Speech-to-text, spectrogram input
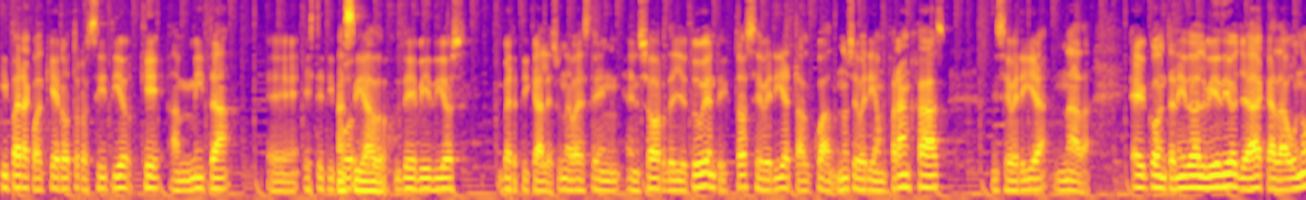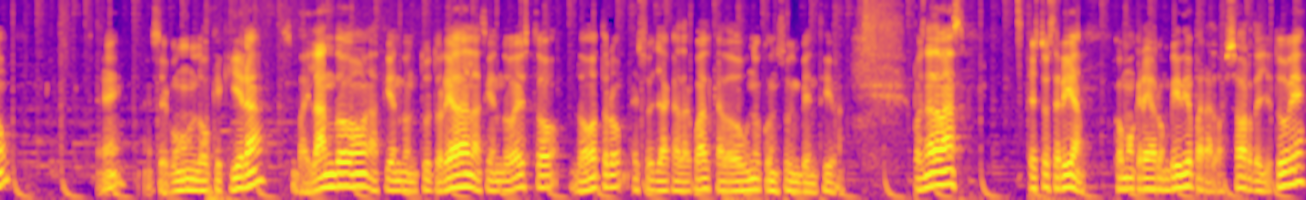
y para cualquier otro sitio que admita eh, este tipo de vídeos verticales. Una vez en, en Short de YouTube, en TikTok se vería tal cual, no se verían franjas ni se vería nada. El contenido del vídeo ya cada uno ¿eh? según lo que quiera, bailando, haciendo un tutorial, haciendo esto, lo otro, eso ya cada cual, cada uno con su inventiva. Pues nada más, esto sería cómo crear un vídeo para los shorts de YouTube,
